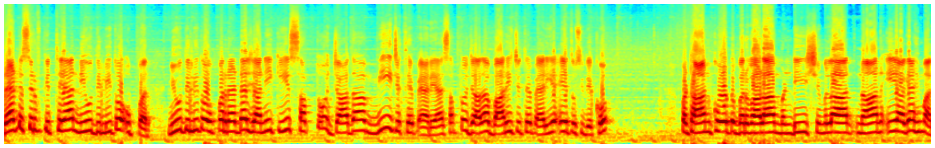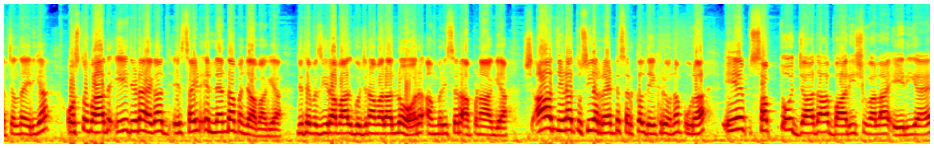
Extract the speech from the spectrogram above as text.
ਰੈੱਡ ਸਿਰਫ ਕਿੱਥੇ ਆ? ਨਿਊ ਦਿੱਲੀ ਤੋਂ ਉੱਪਰ। ਨਿਊ ਦਿੱਲੀ ਤੋਂ ਉੱਪਰ ਰੈੱਡ ਹੈ, ਯਾਨੀ ਕਿ ਸਭ ਤੋਂ ਜ਼ਿਆਦਾ ਮੀਂਹ ਜਿੱਥੇ ਪੈ ਰਿਹਾ ਹੈ, ਸਭ ਤੋਂ ਜ਼ਿਆਦਾ ਬਾਰਿਸ਼ ਜਿੱਥੇ ਪੈ ਰਹੀ ਹੈ, ਇਹ ਤੁਸੀਂ ਦੇਖੋ। ਪਠਾਨਕੋਟ, ਬਰਵਾਲਾ, ਮੰਡੀ, ਸ਼ਿਮਲਾ, ਨਾਨ, ਇਹ ਆ ਗਿਆ ਹਿਮਾਚਲ ਦਾ ਏਰੀਆ ਉਸ ਤੋਂ ਬਾਅਦ ਇਹ ਜਿਹੜਾ ਹੈਗਾ, ਇਸ ਸਾਈਡ ਇਹ ਲਹਿੰਦਾ ਪੰਜਾਬ ਆ ਗਿਆ, ਜਿੱਥੇ ਵਜ਼ੀਰਾਬਾਦ, ਗੁਜਰਾਂਵਾਲਾ, ਲਾਹੌਰ, ਅੰਮ੍ਰਿਤਸਰ ਆਪਣਾ ਆ ਗਿਆ। ਆ ਜਿਹੜਾ ਤੁਸੀਂ ਇਹ ਰੈੱਡ ਸਰਕਲ ਦੇਖ ਰਹੇ ਹੋ ਨਾ ਪੂਰਾ, ਇਹ ਸਭ ਤੋਂ ਜ਼ਿਆਦਾ ਬਾਰਿਸ਼ ਵਾਲਾ ਏਰੀਆ ਹੈ।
